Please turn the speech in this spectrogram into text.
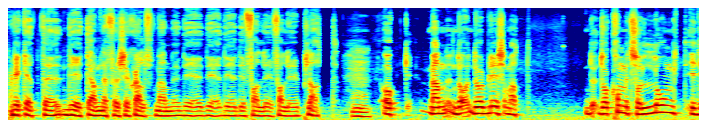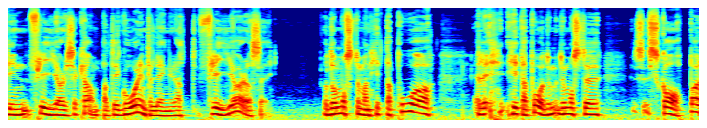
vilket det är ett ämne för sig självt men det, det, det, det faller, faller ju platt. Mm. Och, men då, då blir det som att du, du har kommit så långt i din frigörelsekamp att det går inte längre att frigöra sig. Och då måste man hitta på, eller hitta på, du, du måste skapa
